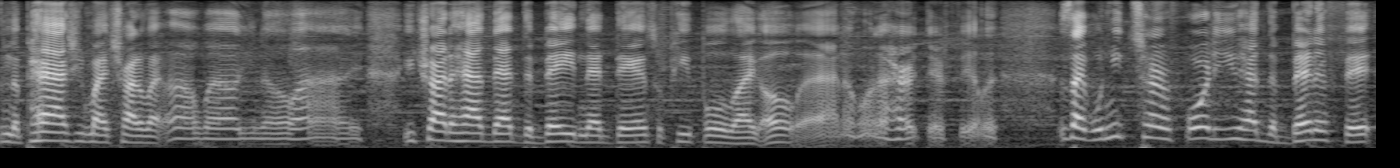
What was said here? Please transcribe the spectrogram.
in the past, you might try to like, oh well, you know, I, you try to have that debate and that dance with people like, oh, I don't want to hurt their feelings. It's like when you turn 40, you have the benefit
